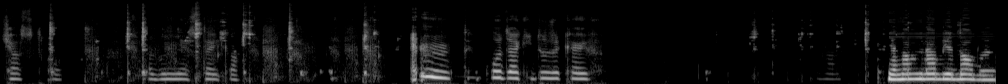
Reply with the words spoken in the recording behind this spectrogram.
ciastko. Albo nie, stejka. Tak, Kurde, jaki duży cave. Ja nam robię domek.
